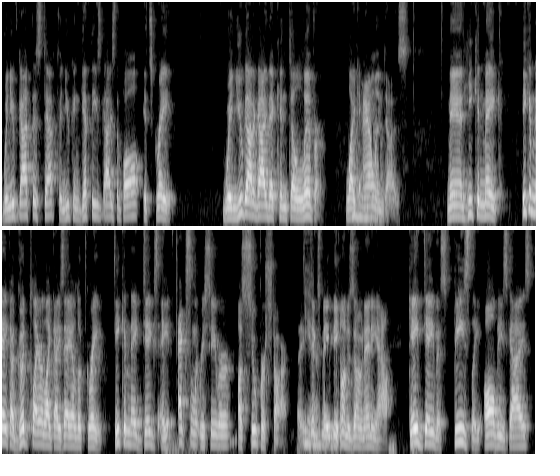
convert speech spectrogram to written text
When you've got this depth and you can get these guys the ball, it's great. When you got a guy that can deliver like Mhm. Allen does, man, he can make he can make a good player like Isaiah look great. He can make Diggs a excellent receiver, a superstar. Yeah. Diggs may be on his own anyhow. Gabe Davis, Beasley, all these guys.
